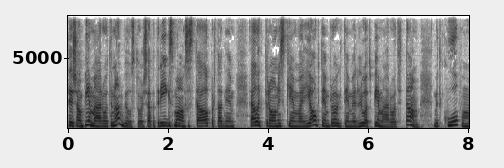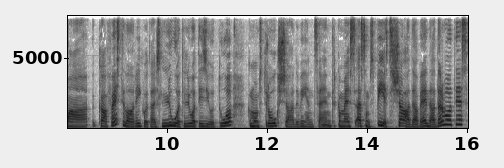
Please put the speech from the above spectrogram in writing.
tiešām piemērot un atbilstoši. Tāpat Rīgas mākslas telpa ar tādiem elektroniskiem vai jauktiem projektiem ir ļoti piemērota tam, bet kopumā kā festivāla rīkot iedzīvotājs ļoti, ļoti izjūt to, ka mums trūks šāda viena centra, ka mēs esam spiesti šādā veidā darboties.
